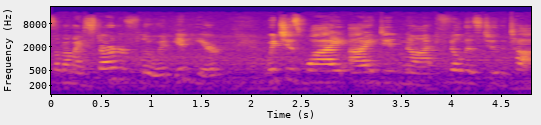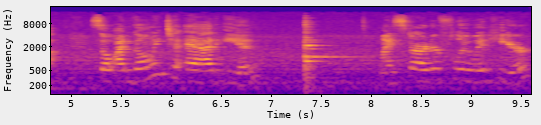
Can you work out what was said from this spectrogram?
some of my starter fluid in here, which is why I did not fill this to the top. So I'm going to add in my starter fluid here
